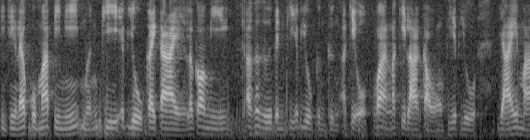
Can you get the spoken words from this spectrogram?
จริง ๆ แล้วกุมมะปีนี้เหมือน PFU ไกลๆ แล้วก็มีก็คือเป็น PFU กึ่งๆอากิโอเพราะว่านักกีฬาเก่าของ PFU ย้ายมา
